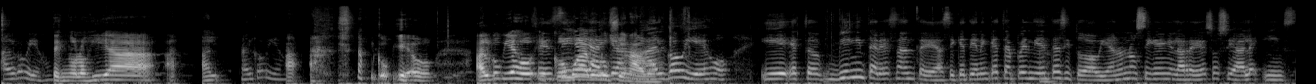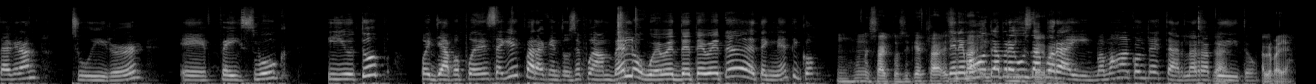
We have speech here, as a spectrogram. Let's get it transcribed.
Algo viejo. tecnología al- Algo viejo. a- algo viejo. Algo viejo y cómo ha evolucionado. algo viejo. Y esto es bien interesante, así que tienen que estar pendientes si todavía no nos siguen en las redes sociales, Instagram, Twitter, eh, Facebook y YouTube, pues ya pues pueden seguir para que entonces puedan ver los jueves de TVT de Tecnético. Exacto, así que está. eso Tenemos está otra pregunta por ahí, vamos a contestarla rapidito. Dale para allá.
